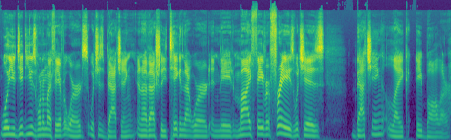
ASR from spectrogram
Well, you did use one of my favorite words, which is batching. And I've actually taken that word and made my favorite phrase, which is batching like a baller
